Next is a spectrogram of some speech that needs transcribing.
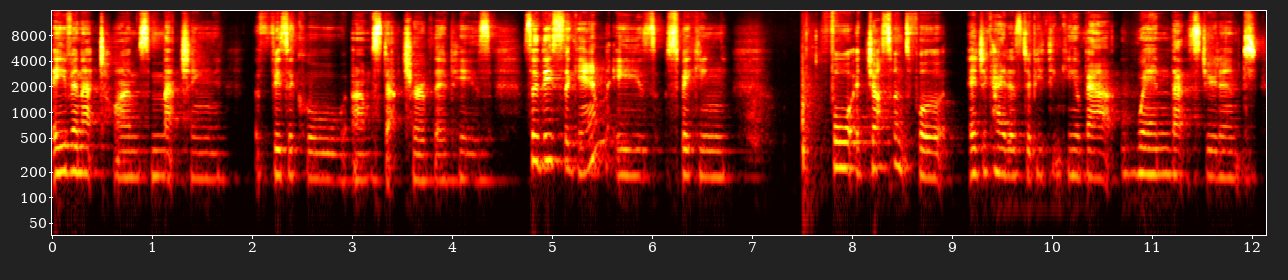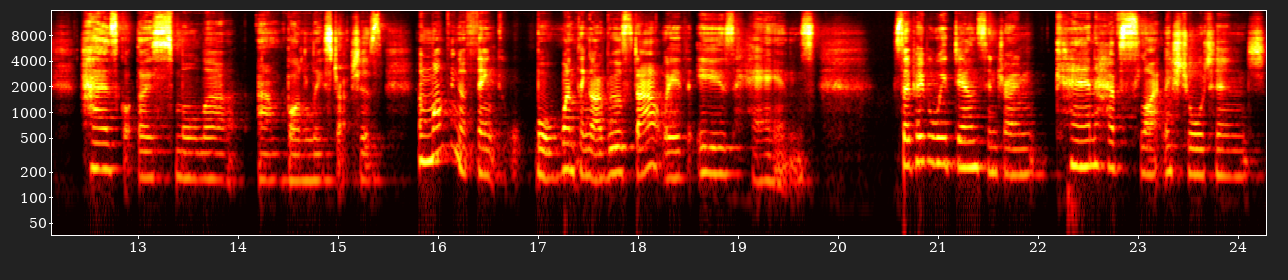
even at times matching physical um, stature of their peers. So, this again is speaking for adjustments for educators to be thinking about when that student has got those smaller um, bodily structures. And one thing I think, well, one thing I will start with is hands. So, people with Down syndrome can have slightly shortened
